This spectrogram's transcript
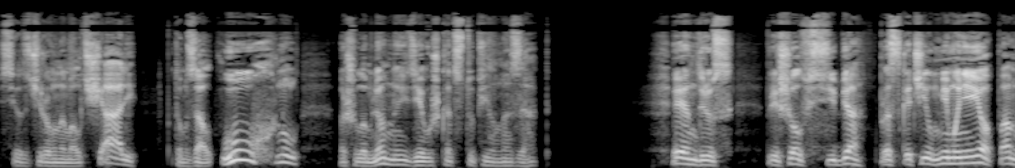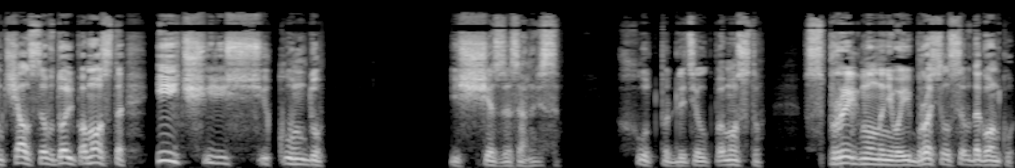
Все зачарованно молчали, потом зал ухнул, ошеломленная девушка отступила назад. Эндрюс пришел в себя, проскочил мимо нее, помчался вдоль помоста и через секунду исчез за занавесом. Худ подлетел к помосту, спрыгнул на него и бросился вдогонку.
